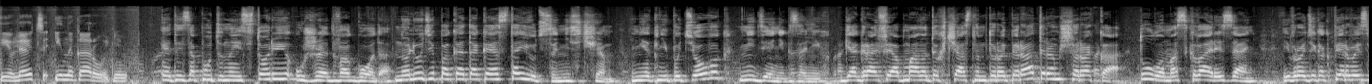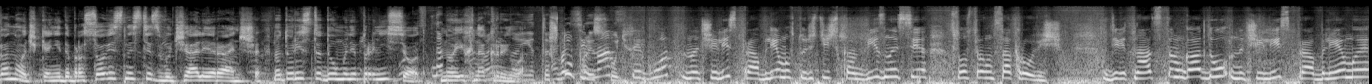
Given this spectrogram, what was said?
являются иногородними. Этой запутанной истории уже два года. Но люди пока так и остаются ни с чем. Нет ни путевок, ни денег за них. География обманутых частным туроператором широка. Тула, Москва, Рязань. И вроде как первые звоночки о недобросовестности звучали и раньше. Но туристы думали пронесет, но их накрыло. Это что происходит? Год начались проблемы в туристическом бизнесе с островом Сокровищ. В 2019 году начались проблемы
